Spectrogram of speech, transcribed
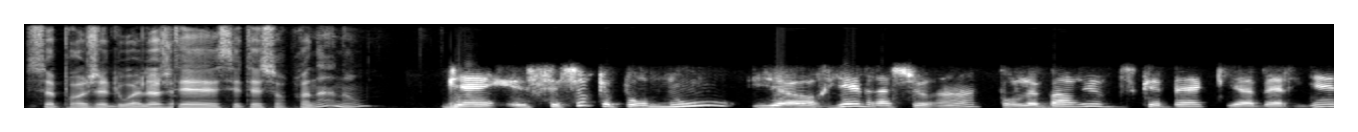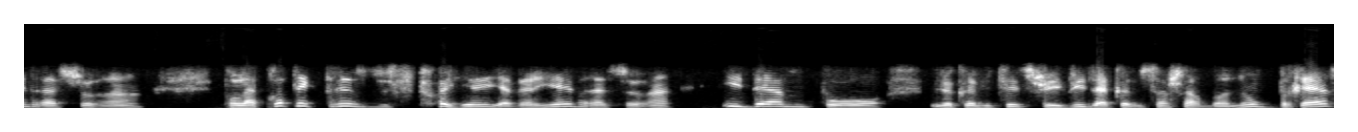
ce projet de loi-là. C'était surprenant, non? Bien, c'est sûr que pour nous, il n'y a rien de rassurant. Pour le barreau du Québec, il n'y avait rien de rassurant. Pour la protectrice du citoyen, il n'y avait rien de rassurant. Idem pour le comité de suivi de la commission Charbonneau. Bref,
